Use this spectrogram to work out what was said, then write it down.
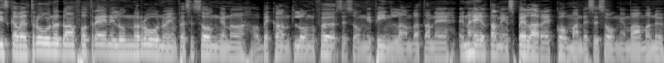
vi ska väl tro nu då han får träna i lugn och ro nu inför säsongen och, och bekant lång försäsong i Finland att han är en helt annan spelare kommande säsongen vad han var nu.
